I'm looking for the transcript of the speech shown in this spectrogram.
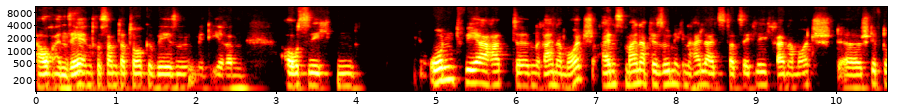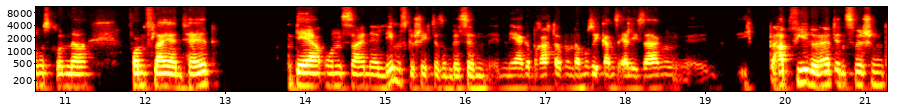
Auch ein sehr interessanter Talk gewesen mit ihren Aussichten und wir hatten Rainer Meutsch, eins meiner persönlichen Highlights tatsächlich, Rainer Meutsch, äh, Stiftungsgründer von Fly and Help, der uns seine Lebensgeschichte so ein bisschen näher gebracht hat. Und da muss ich ganz ehrlich sagen, ich habe viel gehört inzwischen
